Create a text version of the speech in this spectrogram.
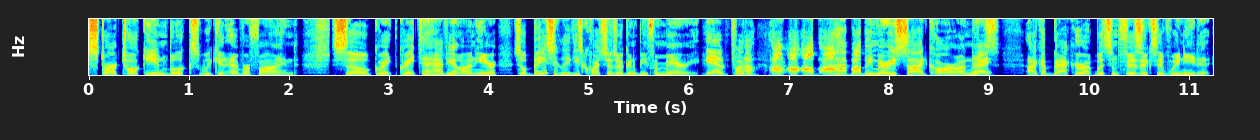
Star Talkian books we could ever find. So great, great to have you on here. So basically, these questions are going to be for Mary. yeah for the I'll, I'll, I'll, have, I'll be Mary's sidecar on this. I could back her up with some physics if we need it.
